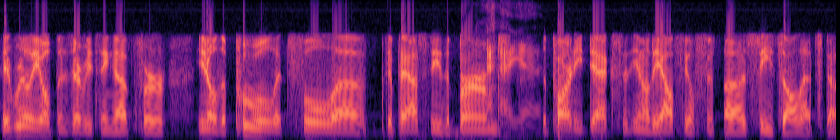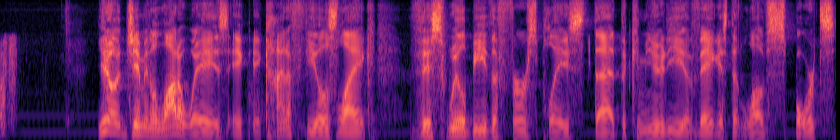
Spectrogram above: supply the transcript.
it really opens everything up for you know the pool at full uh, capacity, the berms, the party decks, you know the outfield uh, seats, all that stuff. You know, Jim, in a lot of ways, it, it kind of feels like this will be the first place that the community of Vegas that loves sports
